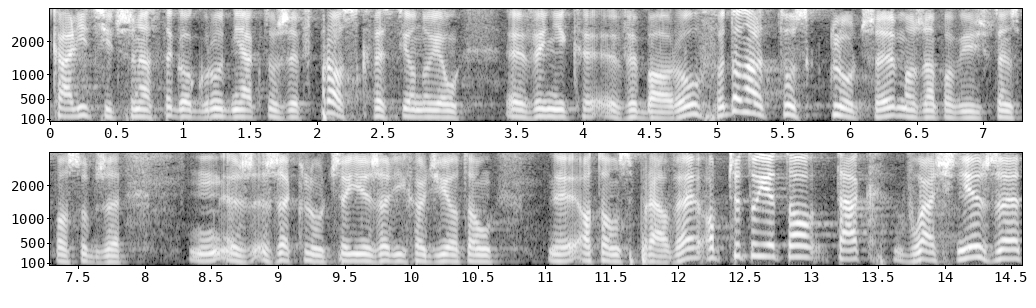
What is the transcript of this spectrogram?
koalicji 13 grudnia, którzy wprost kwestionują wynik wyborów. Donald Tusk kluczy, można powiedzieć w ten sposób, że, że, kluczy, jeżeli chodzi o tą, o tą sprawę. Odczytuję to tak właśnie, że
